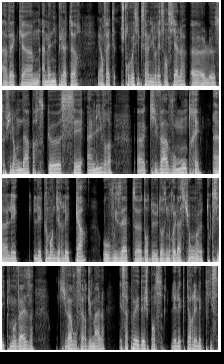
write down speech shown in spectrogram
avec un manipulateur. Et en fait, je trouve aussi que c'est un livre essentiel, le Sophie Lambda, parce que c'est un livre qui va vous montrer euh, les, les, comment dire, les cas où vous êtes euh, dans, de- dans une relation euh, toxique, mauvaise, qui va vous faire du mal. Et ça peut aider, je pense, les lecteurs, les lectrices,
